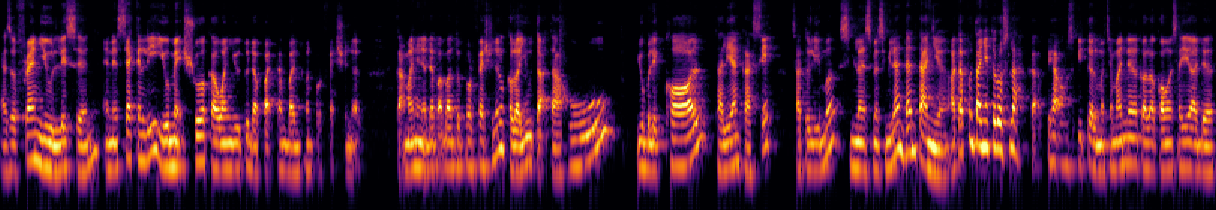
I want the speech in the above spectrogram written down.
As a friend you listen. And then secondly you make sure kawan you tu dapatkan bantuan profesional kat mana nak dapat bantuan profesional kalau you tak tahu you boleh call talian kasih 15999 dan tanya. Ataupun tanya teruslah kat pihak hospital macam mana kalau kawan saya ada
